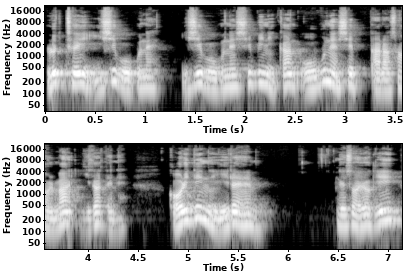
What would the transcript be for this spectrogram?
루트의 25분의 25분의 10이니까 5분의 10 따라서 얼마? 2가 되네. 거리 D는 2래. 그래서 여기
